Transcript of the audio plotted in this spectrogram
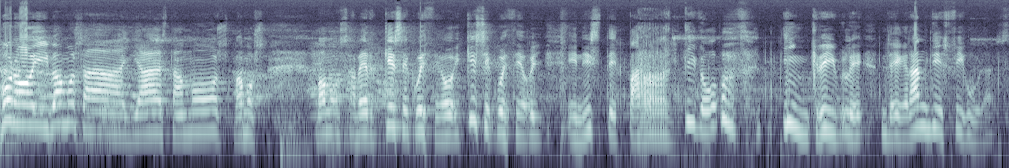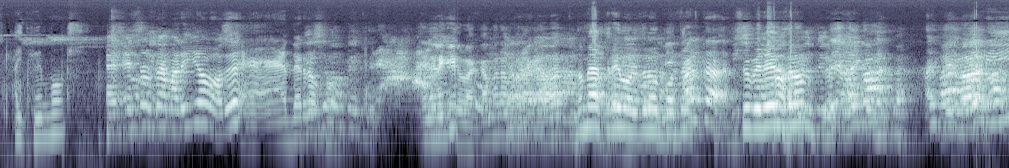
Bueno, y vamos a. Ya estamos. Vamos. Vamos a ver qué se cuece hoy, qué se cuece hoy en este partido increíble de grandes figuras. Ahí tenemos. ¿Eso es de amarillo o de, de rojo? En el equipo. La cámara para acabar. No me atrevo el dron, pondré- subiré el dron. Ahí va, ahí va.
